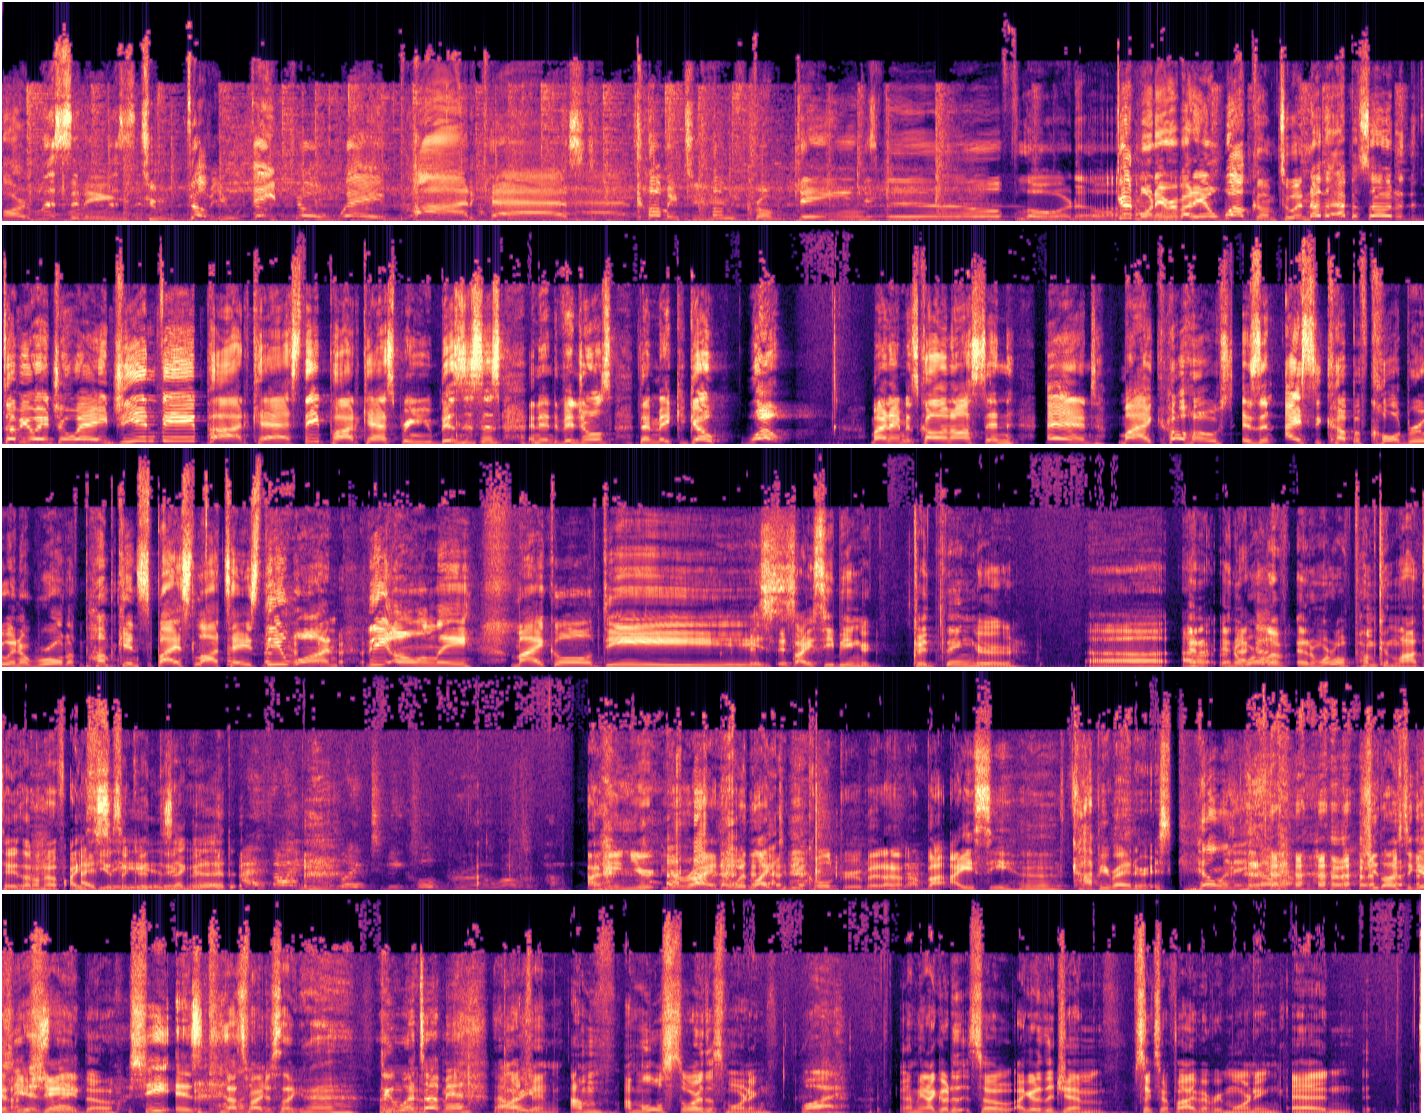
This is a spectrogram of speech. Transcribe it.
are listening to WHOA Podcast, coming to you from Gainesville, Florida. Good morning, everybody, and welcome to another episode of the WHOA GNV Podcast, the podcast bringing you businesses and individuals that make you go, whoa! My name is Colin Austin, and my co-host is an icy cup of cold brew in a world of pumpkin spice lattes. The one, the only, Michael D. Is, is icy being a good thing or? Uh, in, a, in a world of in a world of pumpkin lattes, I don't know if icy, is a good is thing. that but- good? I thought you would like to be cold brew in a world of pumpkin. I mean, you're you're right. I would like to be cold brew, but I don't, but icy. Uh, Copywriter is killing it, y'all. she loves to give me She a is shade like- though. She is killing That's why I just like. Eh, Dude, what's up, man? How not are you? man. I'm I'm a little sore this morning. Why? I mean, I go to the, so I go to the gym 6:05 every morning, and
